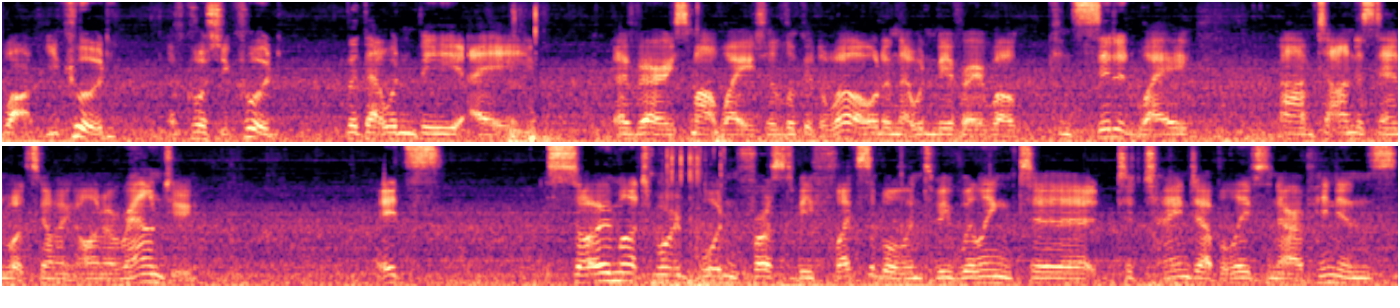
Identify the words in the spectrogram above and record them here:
Well, you could, of course you could, but that wouldn't be a a very smart way to look at the world, and that wouldn't be a very well considered way um, to understand what's going on around you. It's so much more important for us to be flexible and to be willing to to change our beliefs and our opinions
